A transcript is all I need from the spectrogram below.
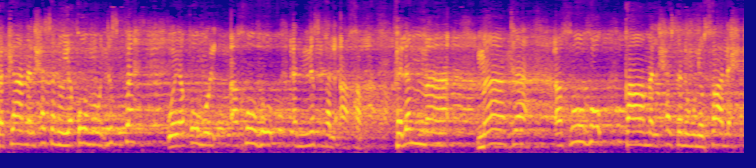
فكان الحسن يقوم نصفه ويقوم أخوه النصف الآخر. فلما مات أخوه قام الحسن بن صالح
